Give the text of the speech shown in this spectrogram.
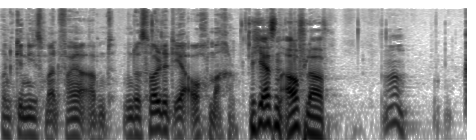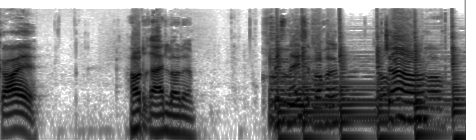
und genieße meinen Feierabend. Und das solltet ihr auch machen. Ich esse einen Auflauf. Geil. Haut rein, Leute. Bis nächste Woche. Ciao. Ciao.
